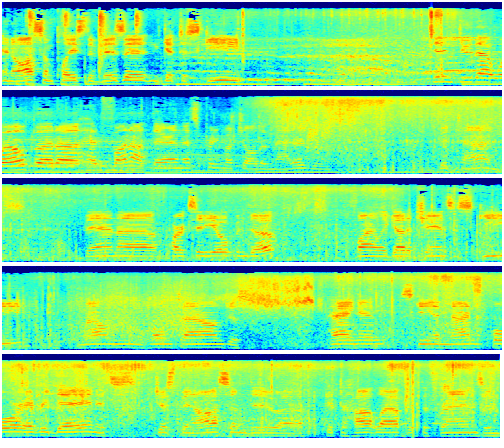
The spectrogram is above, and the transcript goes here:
an awesome place to visit and get to ski didn't do that well, but uh, had fun out there, and that's pretty much all that matters. It good times. Then uh, Park City opened up. Finally got a chance to ski. Mountain, hometown, just hanging, skiing 9 to 4 every day, and it's just been awesome to uh, get to hot lap with the friends and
